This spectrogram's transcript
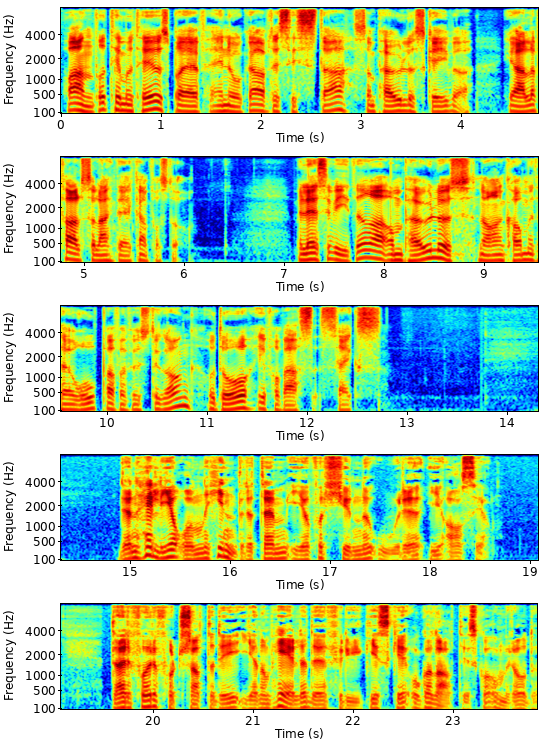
og andre Timoteus-brev er noe av det siste som Paulus skriver, i alle fall så langt jeg kan forstå. Vi leser videre om Paulus når han kommer til Europa for første gang, og da ifra vers seks. Den hellige ånd hindret dem i å forkynne ordet i Asia. Derfor fortsatte de gjennom hele det frygiske og galatiske området.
